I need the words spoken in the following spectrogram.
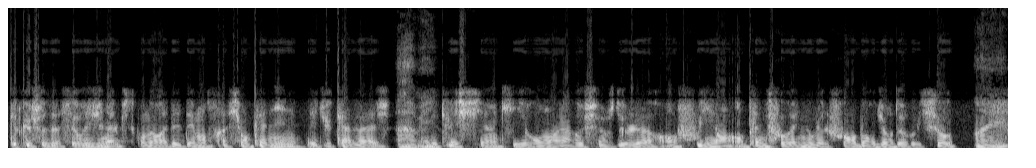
quelque chose d'assez original, puisqu'on aura des démonstrations canines et du cavage ah avec les chiens qui iront à la recherche de l'heure enfouie en, en, pleine forêt, une nouvelle fois en bordure de ruisseau. Ouais.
